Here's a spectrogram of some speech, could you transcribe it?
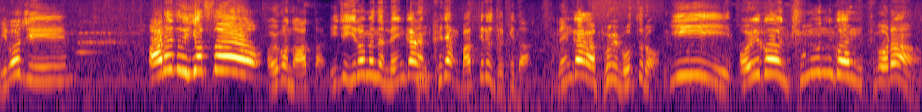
이거지 아래도 이겼어 얼건 나왔다 이제 이러면은 랭가는 그냥 맞대려도 됩니다 랭가가 볼 못 들어 이 얼건 주문검 그거랑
